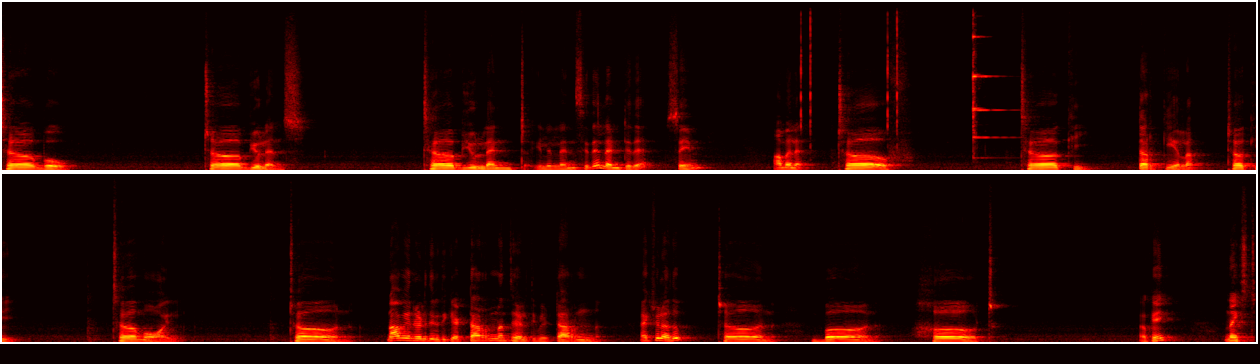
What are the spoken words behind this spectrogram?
ಟರ್ಬೋ ಟರ್ಬ್ಯುಲೆನ್ಸ್ ಟರ್ಬ್ಯುಲೆಂಟ್ ಇಲ್ಲಿ ಲೆನ್ಸ್ ಇದೆ ಲೆಂಟ್ ಇದೆ ಸೇಮ್ ಆಮೇಲೆ ಟರ್ಫ್ ಟರ್ಕಿ ಟರ್ಕಿ ಅಲ್ಲ ಟರ್ಕಿ ಟರ್ಮಾಯಿಲ್ ಟರ್ನ್ ನಾವೇನು ಹೇಳ್ತೀವಿ ಇದಕ್ಕೆ? ಟರ್ನ್ ಅಂತ ಹೇಳ್ತೀವಿ ಟರ್ನ್ ಆ್ಯಕ್ಚುಲಿ ಅದು turn burn hurt okay next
